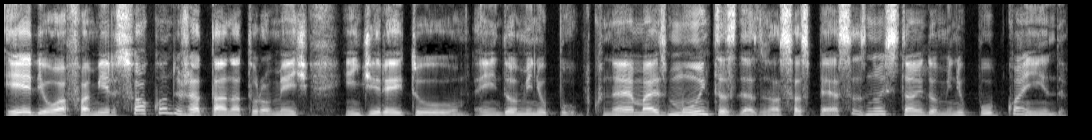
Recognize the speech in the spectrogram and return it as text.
ele ou a família, só quando já está naturalmente em direito em domínio público, né? Mas muitas das nossas peças não estão em domínio público ainda.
